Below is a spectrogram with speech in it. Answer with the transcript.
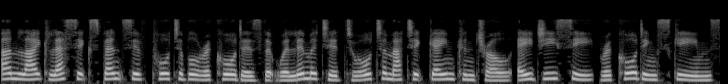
Unlike less expensive portable recorders that were limited to automatic gain control AGC recording schemes,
